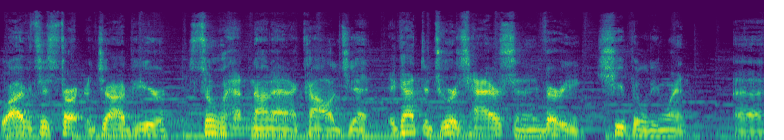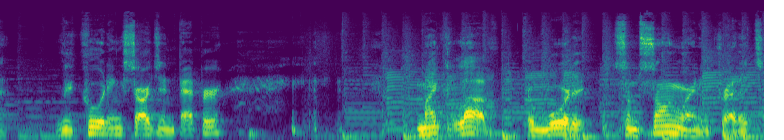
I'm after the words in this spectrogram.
Well, I was just starting a job here, still had not out of college yet. It got to George Harrison and very sheepishly went, uh, recording Sergeant Pepper. Mike Love awarded some songwriting credits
